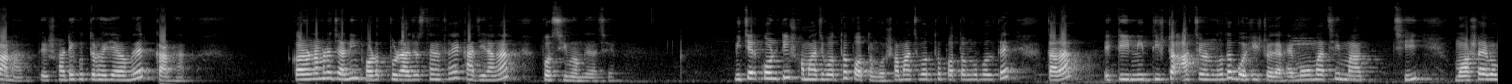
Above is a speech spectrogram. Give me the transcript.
কানহা। তো সঠিক উত্তর হয়ে যাবে আমাদের কানহা। কারণ আমরা জানি ভরতপুর রাজস্থানে থাকে, কাজিরাঙা পশ্চিমবঙ্গে আছে। নিচের কোনটি সমাজবদ্ধ পতঙ্গ। সমাজবদ্ধ পতঙ্গ বলতে তারা একটি নির্দিষ্ট আচরণগত বৈশিষ্ট্য দেখায়। মৌমাছি মাছি মশা এবং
